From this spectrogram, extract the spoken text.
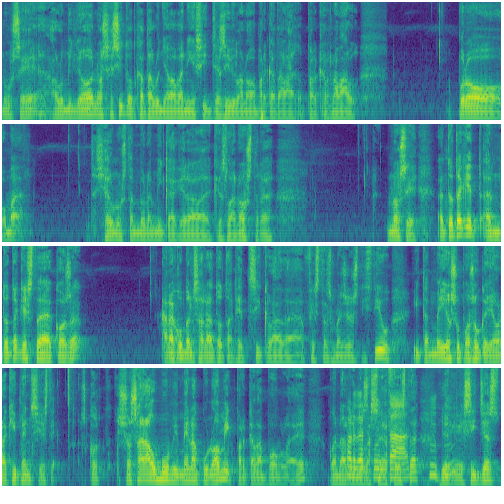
no ho sé, a lo millor, no sé si tot Catalunya va venir a Sitges i Vilanova per, català, per Carnaval, però, home, deixeu-nos també una mica que, era, que és la nostra. No sé, en, tot aquest, en tota aquesta cosa, ara començarà tot aquest cicle de festes majors d'estiu i també jo suposo que hi haurà qui pensi "Este, escolta, això serà un moviment econòmic per cada poble, eh? quan arribi la seva festa. Jo crec que Sitges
